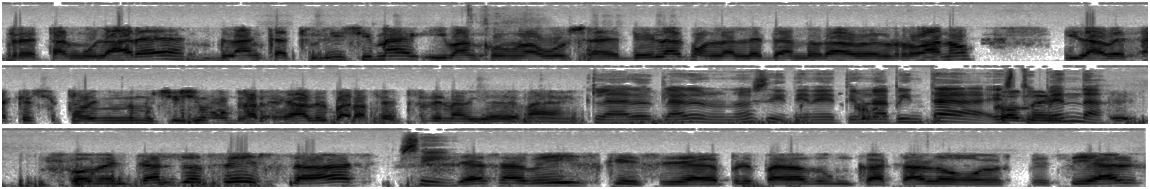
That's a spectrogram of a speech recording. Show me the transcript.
rectangulares, blancas, chulísimas, y van con una bolsa de tela, con las letras en dorado del roano y la verdad es que se está vendiendo muchísimo para regalo y para cestas de Navidad y demás. ¿eh? Claro, claro, no, no, sí, tiene, tiene una pinta estupenda. Eh, comentando cestas, ya sabéis que se ha preparado un catálogo especial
